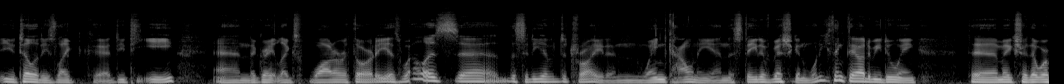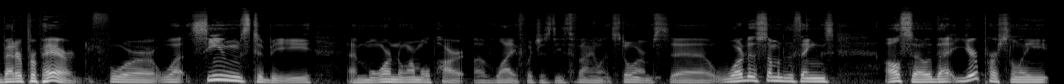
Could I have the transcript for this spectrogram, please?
utilities like uh, DTE and the Great Lakes Water Authority, as well as uh, the city of Detroit and Wayne County and the state of Michigan, what do you think they ought to be doing to make sure that we're better prepared for what seems to be a more normal part of life, which is these violent storms? Uh, what are some of the things? Also, that you're personally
